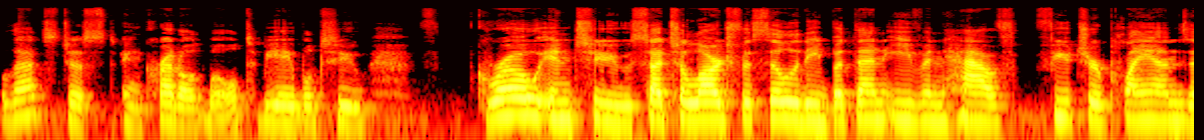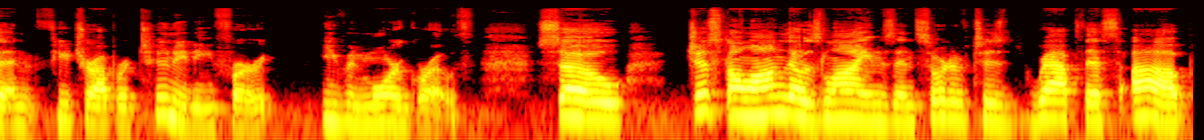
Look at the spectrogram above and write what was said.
Well, that's just incredible to be able to grow into such a large facility, but then even have future plans and future opportunity for even more growth. So, just along those lines, and sort of to wrap this up,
